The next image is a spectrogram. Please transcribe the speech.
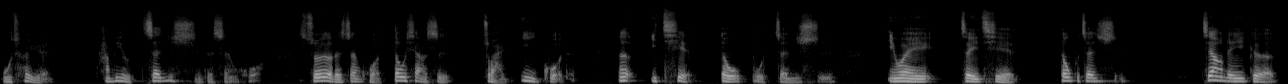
吴翠远。他没有真实的生活，所有的生活都像是转译过的，那一切都不真实，因为这一切都不真实。这样的一个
